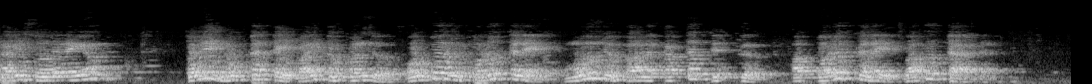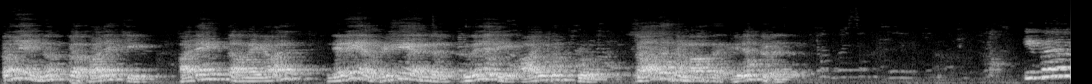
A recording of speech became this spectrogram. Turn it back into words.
பரிசோதனையும் தொழில்நுட்பத்தை வைத்துக் கொண்டு ஒவ்வொரு பொருட்களை மூன்று காலகட்டத்திற்கு அப்பொருட்களை வகுத்தார்கள். தொழில்நுட்ப வளர்ச்சி அடைந்தமையால் நிறைய விஷயங்கள் கீழடி ஆய்வுக்கு சாதகமாக இருக்கிறது. இவ்வளவு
